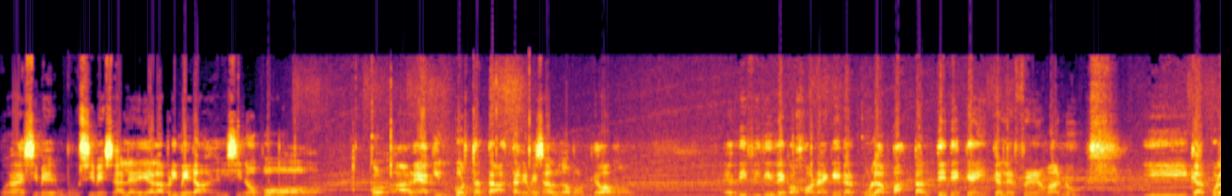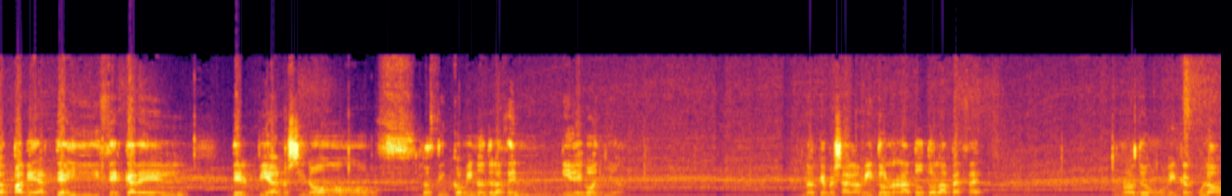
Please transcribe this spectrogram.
A ver si me, si me sale ahí a la primera. Y si no, pues haré aquí un corte hasta, hasta que me salga, porque vamos. Es difícil de cojones, hay que calcular bastante, tienes que hincarle el freno de mano y calcular para quedarte ahí cerca del, del piano, si no, los 5000 no te lo hacen ni de coña. No es que me salga a mí todo el rato, todas las veces. No lo tengo muy bien calculado,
